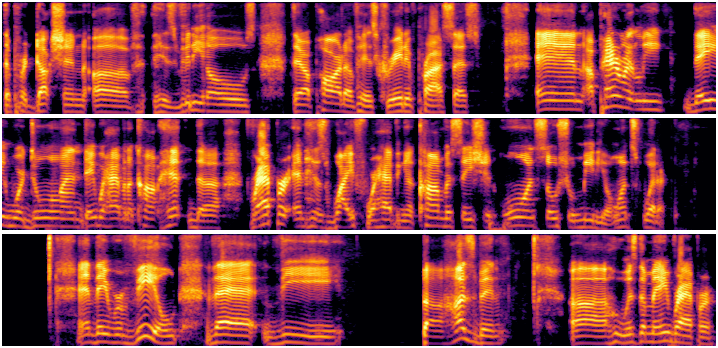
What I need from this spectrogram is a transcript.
the production of his videos. They're a part of his creative process. And apparently, they were doing, they were having a con- the rapper and his wife were having a conversation on social media, on Twitter. And they revealed that the the husband, uh, who is the main rapper,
